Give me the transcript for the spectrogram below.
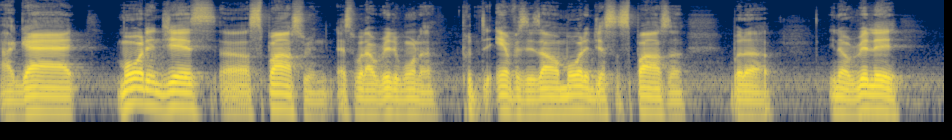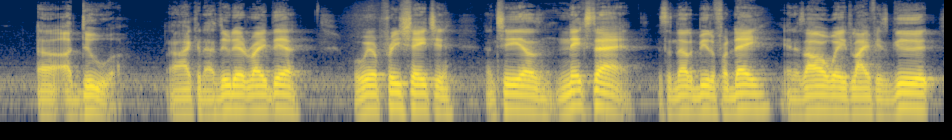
our guide. More than just uh, sponsoring. That's what I really want to put the emphasis on. More than just a sponsor, but uh, you know, really uh, a doer. All right, can I do that right there? Well, we appreciate you. Until next time, it's another beautiful day. And as always, life is good.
